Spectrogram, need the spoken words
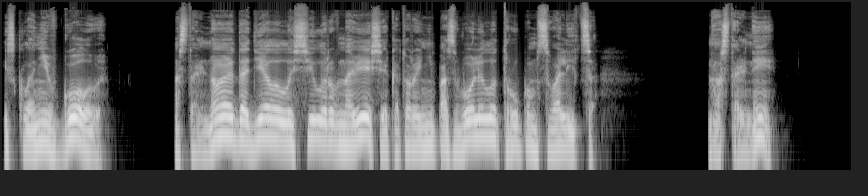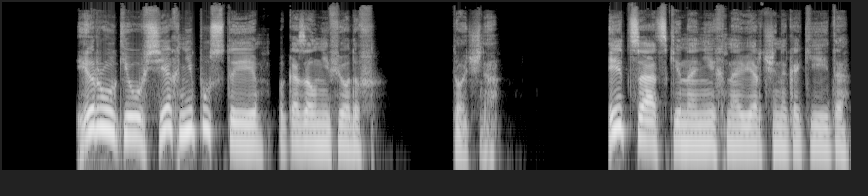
и склонив головы. Остальное доделала сила равновесия, которая не позволила трупам свалиться. Но остальные... «И руки у всех не пустые», — показал Нефедов. «Точно. И цацки на них наверчены какие-то».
